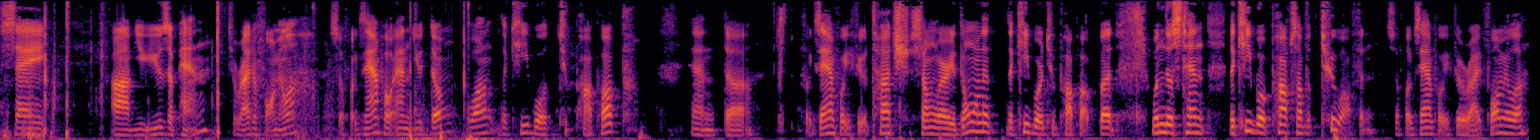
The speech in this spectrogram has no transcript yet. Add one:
say uh, you use a pen to write a formula. So, for example, and you don't want the keyboard to pop up and uh, for example, if you touch somewhere, you don't want the keyboard to pop up. But Windows 10, the keyboard pops up too often. So for example, if you write formula,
